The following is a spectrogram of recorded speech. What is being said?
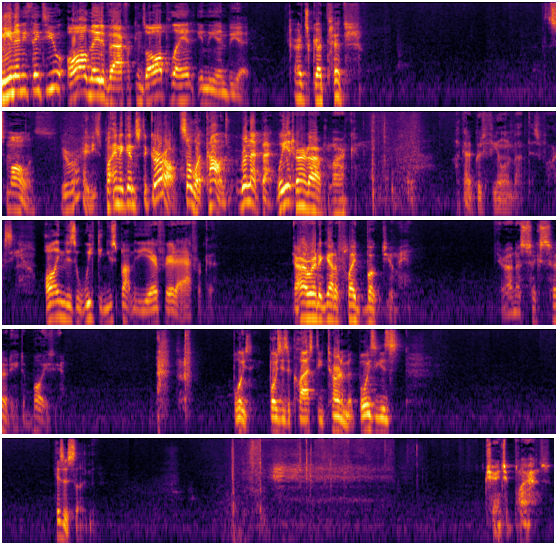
Mean anything to you? All native Africans, all playing in the NBA. Guy's got tits. The small ones. You're right. He's playing against a girl. So what, Collins? Run that back, will you? Turn it off, Mark. I got a good feeling about this, Foxy. All I need is a week, and you spot me the airfare to Africa. I already got a flight booked, Jimmy. You're on a 6.30 to Boise. Boise. Boise's a Class D tournament. Boise is his assignment. Change of plans.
